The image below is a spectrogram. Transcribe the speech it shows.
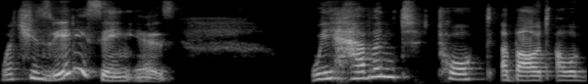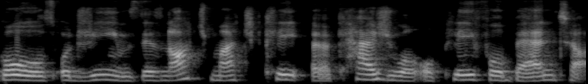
What she's really saying is, we haven't talked about our goals or dreams. There's not much uh, casual or playful banter.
